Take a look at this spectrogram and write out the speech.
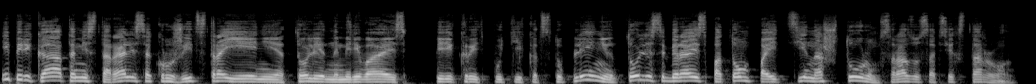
и перекатами старались окружить строение, то ли намереваясь перекрыть пути к отступлению, то ли собираясь потом пойти на штурм сразу со всех сторон.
